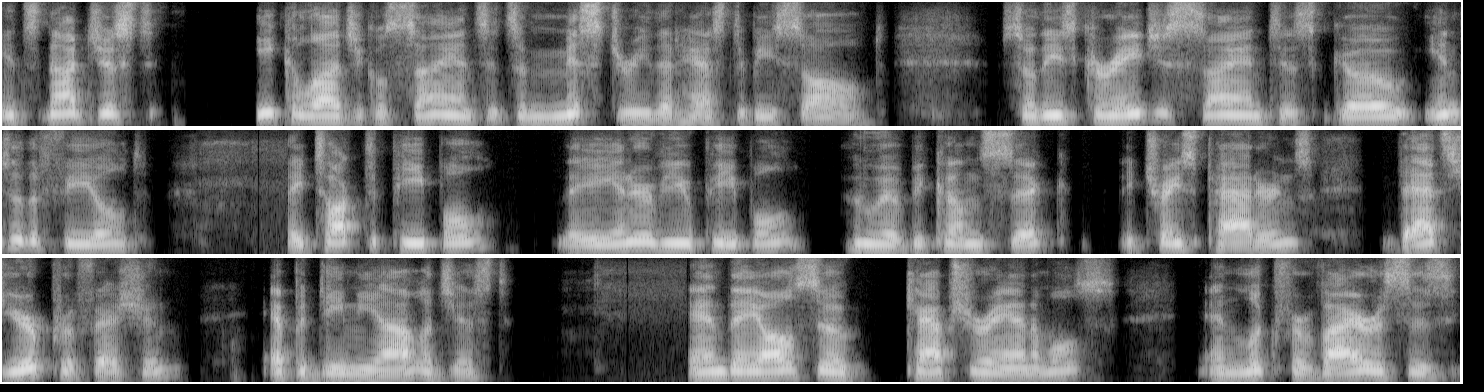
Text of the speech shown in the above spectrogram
it's not just ecological science, it's a mystery that has to be solved. So these courageous scientists go into the field, they talk to people, they interview people who have become sick, they trace patterns. That's your profession, epidemiologist. And they also capture animals and look for viruses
